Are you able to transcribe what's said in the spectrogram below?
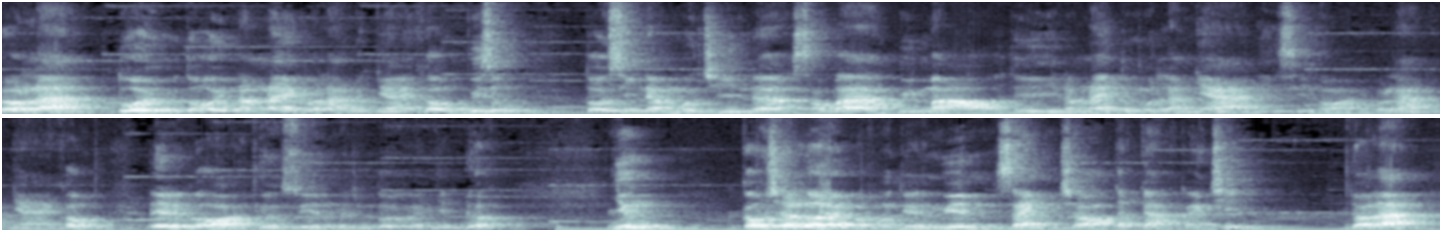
đó là tuổi của tôi năm nay có làm được nhà hay không? Ví dụ, tôi sinh năm 1963 Quý Mão, thì năm nay tôi muốn làm nhà thì xin hỏi có làm được nhà hay không? Đây là câu hỏi thường xuyên mà chúng tôi nhận được. Nhưng câu trả lời mà phong thủy nguyên dành cho tất cả các anh chị, đó là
